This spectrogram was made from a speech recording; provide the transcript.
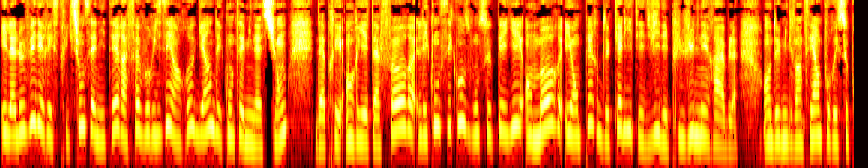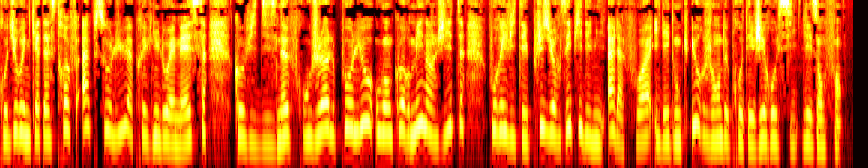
et la levée des restrictions sanitaires a favorisé un regain des contaminations. D'après Henrietta Fort, les conséquences vont se payer en mort et en perte de qualité de vie des plus vulnérables. En 2021 pourrait se produire une catastrophe absolue, a prévenu l'OMS. Covid-19, rougeole, polio ou encore méningite. Pour éviter plusieurs épidémies à la fois, il est donc urgent de protéger aussi les enfants enfants.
